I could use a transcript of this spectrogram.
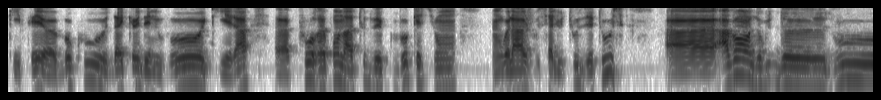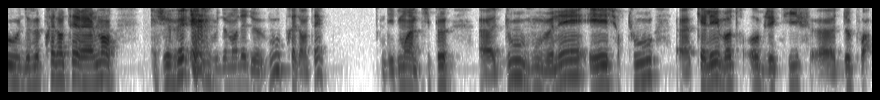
qui fait euh, beaucoup d'accueil des nouveaux et qui est là euh, pour répondre à toutes vos questions. Donc voilà, je vous salue toutes et tous. Euh, avant de, vous, de me présenter réellement, je vais vous demander de vous présenter. Dites-moi un petit peu d'où vous venez et surtout euh, quel est votre objectif euh, de poids.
